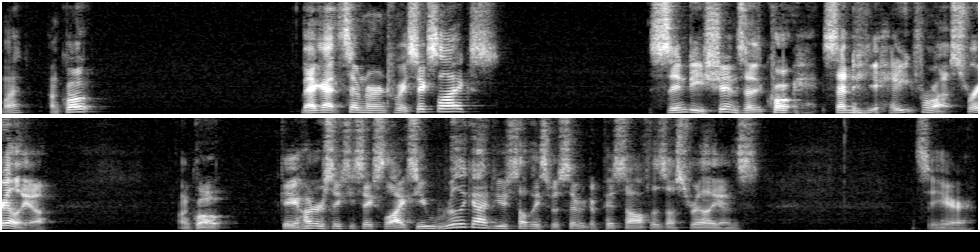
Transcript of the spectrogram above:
What? Unquote. That got 726 likes. Cindy Shin says, quote, sending hate from Australia. Unquote. Getting 166 likes. You really got to do something specific to piss off those Australians. Let's see here.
